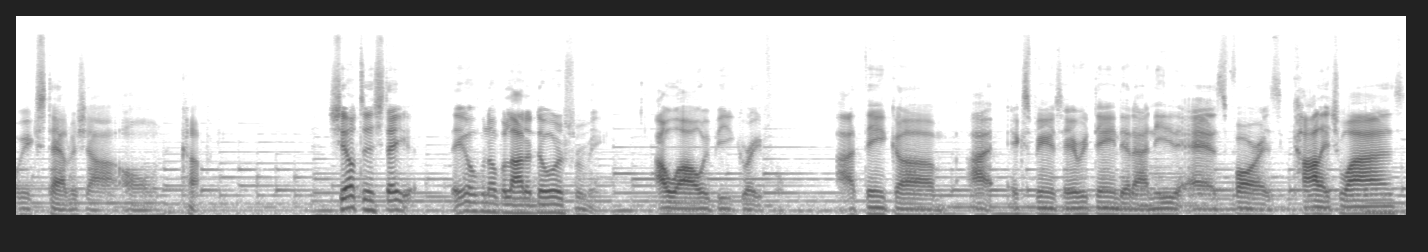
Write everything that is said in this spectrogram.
We established our own company. Shelton State, they opened up a lot of doors for me. I will always be grateful. I think um, I experienced everything that I needed as far as college wise.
